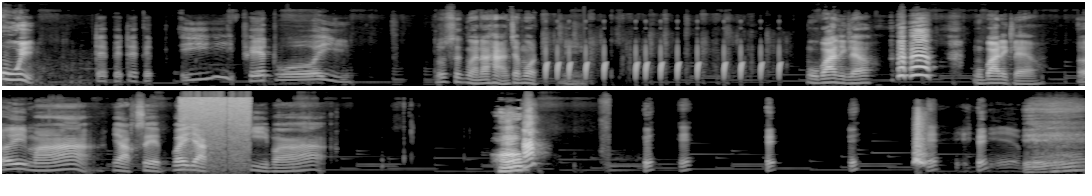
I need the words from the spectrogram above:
อุ้ย ได้เพชรได้เพชรอีเพชรโว้ย รู้สึกเหมือนอาหารจะหมดนี่หมู่บ้านอีกแล้ว หมู่บ้านอีกแล้วเฮ้ยม้า อยากเสพไว้ยอยากขี่ม้า Huh? ฮะ Yeah,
